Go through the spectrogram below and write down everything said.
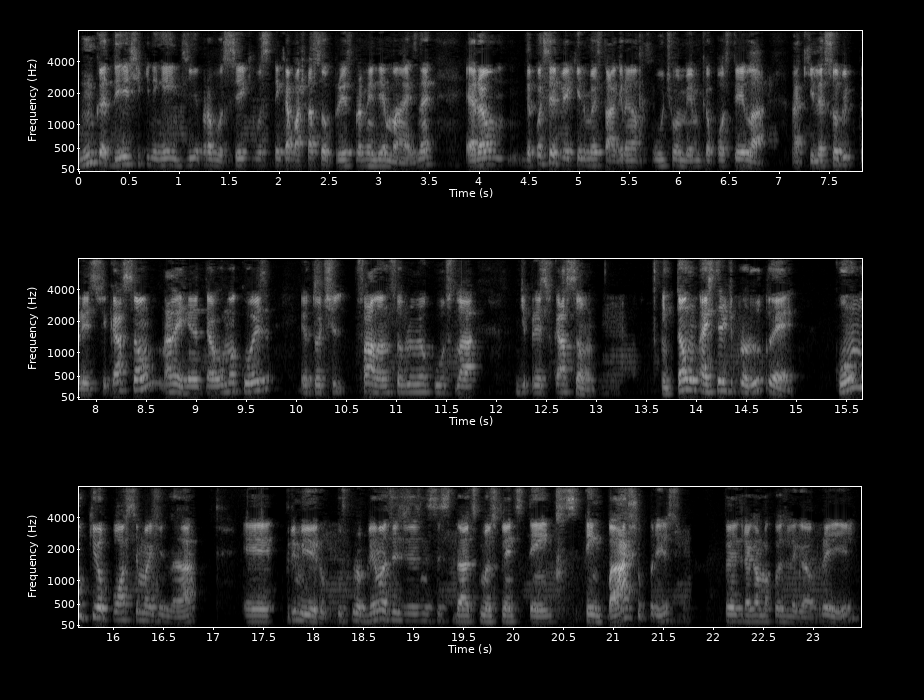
nunca deixe que ninguém diga para você que você tem que abaixar seu preço para vender mais, né? Era um... Depois você vê aqui no meu Instagram, o último meme que eu postei lá. Aquilo é sobre precificação, na legenda tem alguma coisa, eu estou te falando sobre o meu curso lá de precificação. Então, a esteira de produto é como que eu posso imaginar, é, primeiro, os problemas e as necessidades que meus clientes têm, se tem baixo preço, para entregar uma coisa legal para ele.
